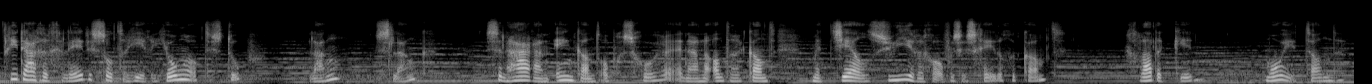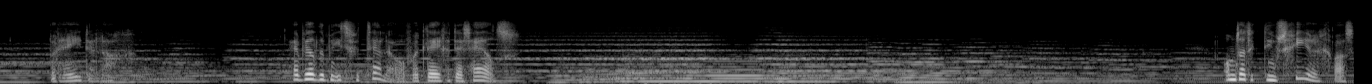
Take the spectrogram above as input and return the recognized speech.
Drie dagen geleden stond er hier een jongen op de stoep, lang, slank, zijn haar aan één kant opgeschoren en aan de andere kant met gel zwierig over zijn schedel gekamd, gladde kin, mooie tanden, brede lach. Hij wilde me iets vertellen over het leger des heils. Omdat ik nieuwsgierig was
